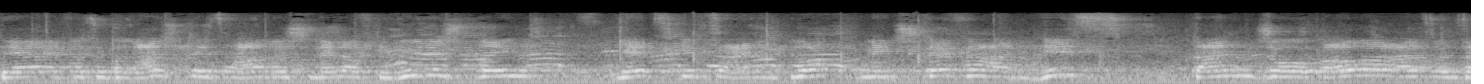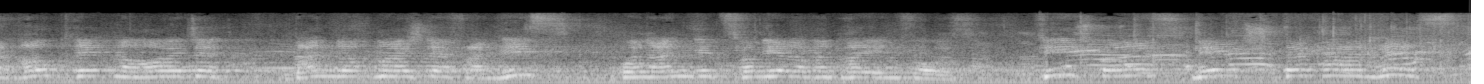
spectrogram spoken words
der etwas überrascht ist, aber schnell auf die Bühne springt. Jetzt gibt es einen Block mit Stefan Hiss, dann Joe Bauer als unser Hauptredner heute, dann nochmal Stefan Hiss und dann gibt es von mir noch ein paar Infos. Viel Spaß mit Stefan Hiss!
